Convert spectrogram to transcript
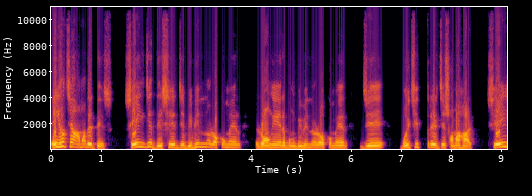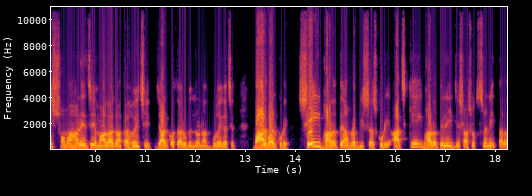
এই হচ্ছে আমাদের দেশ। সেই যে দেশের যে বিভিন্ন রকমের রঙের এবং বিভিন্ন রকমের যে বৈচিত্র্যের যে সমাহার সেই সমাহারে যে মালা গাঁথা হয়েছে, যার কথা রবীন্দ্রনাথ বলে গেছেন, বারবার করে, সেই ভারতে আমরা বিশ্বাস করি, আজকে এই ভারতের এই যে শাসক শ্রেণি, তারা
